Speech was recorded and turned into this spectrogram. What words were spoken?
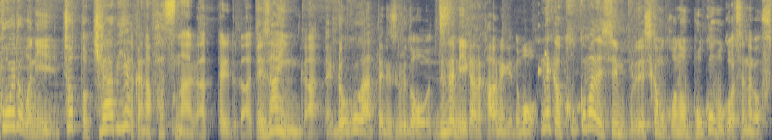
こういうとこにちょっときらびやかなファスナーがあったりとか、デザインがあったり、ロゴがあったりたりすると、全然見え方変わるんやけども、なんかここまでシンプルで、しかもこのボコボコしたのが不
